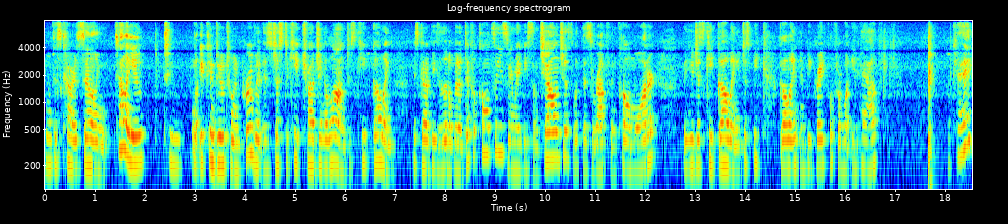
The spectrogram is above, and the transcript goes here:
this card is telling, telling you to what you can do to improve it is just to keep trudging along. Just keep going. There's going to be a little bit of difficulties. There may be some challenges with this rough and calm water. But you just keep going. You just be going and be grateful for what you have. Okay?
